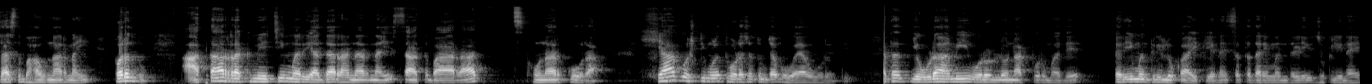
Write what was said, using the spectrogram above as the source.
जास्त भावणार नाही. परंतु आता रकमेची मर्यादा राहणार नाही. सात बारात होणार कोरा. ह्या गोष्टीमुळे थोडंसं तुमच्या भुवया उघडतील आता एवढं आम्ही ओरडलो नागपूरमध्ये तरी मंत्री लोक ऐकले नाही सत्ताधारी मंडळी झुकली नाही.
